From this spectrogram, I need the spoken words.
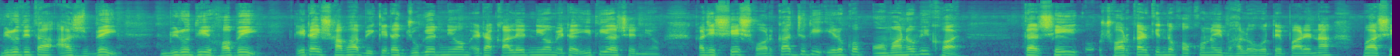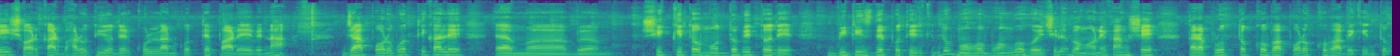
বিরোধিতা আসবেই, বিরোধী হবেই। এটাই স্বাভাবিক, এটা যুগের নিয়ম, এটা কালের নিয়ম, এটা ইতিহাসের নিয়ম। কাজে সে সরকার যদি এরকম অমানবিক হয়, তা সেই সরকার কিন্তু কখনোই ভালো হতে পারে না বা সেই সরকার ভারতীয়দের কল্যাণ করতে পারবে না। যা পরবর্তীকালে শিক্ষিত মধ্যবিত্তদের, ব্রিটিশদের প্রতি কিন্তু মোহভঙ্গ হয়েছিল এবং অনেকাংশে তারা প্রত্যক্ষ বা পরোক্ষভাবে কিন্তু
